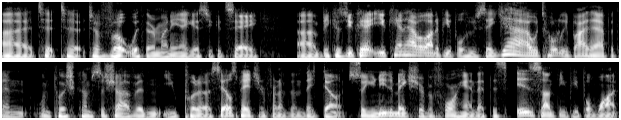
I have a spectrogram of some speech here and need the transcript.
uh, to, to to vote with their money, I guess you could say, uh, because you can't you can't have a lot of people who say, "Yeah, I would totally buy that," but then when push comes to shove and you put a sales page in front of them, they don't. So you need to make sure beforehand that this is something people want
